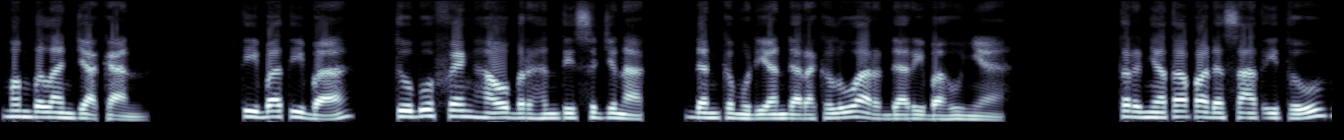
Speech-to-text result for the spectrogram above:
Membelanjakan. Tiba-tiba, tubuh Feng Hao berhenti sejenak, dan kemudian darah keluar dari bahunya. Ternyata pada saat itu,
